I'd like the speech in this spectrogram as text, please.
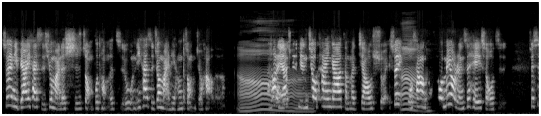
所以你不要一开始就买了十种不同的植物，你一开始就买两种就好了。哦。然后你要去研究它应该要怎么浇水。所以我常常说，没有人是黑手指，就是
